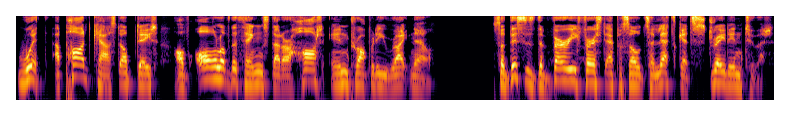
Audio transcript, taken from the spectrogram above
with a podcast update of all of the things that are hot in property right now. So, this is the very first episode, so let's get straight into it.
